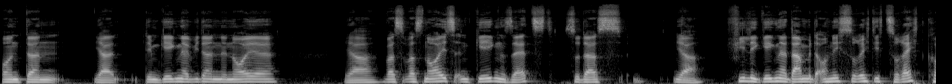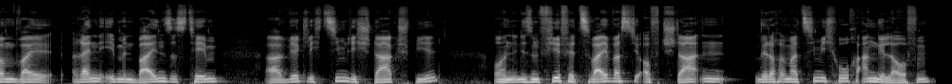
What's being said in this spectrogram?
und dann ja dem Gegner wieder eine neue, ja, was, was Neues entgegensetzt, sodass, ja, viele Gegner damit auch nicht so richtig zurechtkommen, weil Rennen eben in beiden Systemen äh, wirklich ziemlich stark spielt. Und in diesem 4-4-2, was die oft starten, wird auch immer ziemlich hoch angelaufen.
